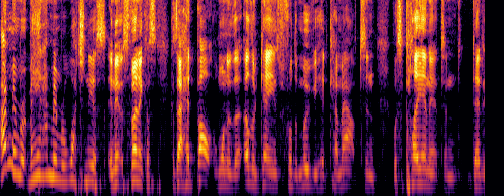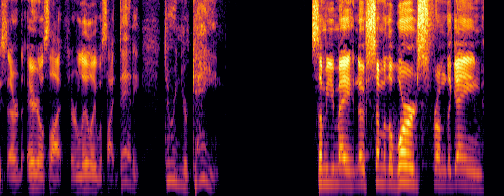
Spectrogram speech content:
I remember, man, I remember watching this, and it was funny because I had bought one of the other games before the movie had come out and was playing it, and Daddy or Ariel's like, or Lily was like, Daddy, they're in your game. Some of you may know some of the words from the game.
